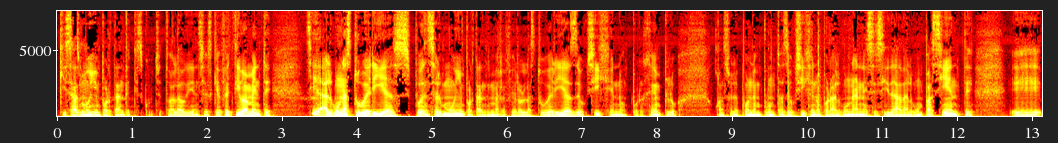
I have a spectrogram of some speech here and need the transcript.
quizás muy importante que escuche toda la audiencia es que efectivamente sí algunas tuberías pueden ser muy importantes, me refiero a las tuberías de oxígeno, por ejemplo, cuando se le ponen puntas de oxígeno por alguna necesidad a algún paciente. Eh,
